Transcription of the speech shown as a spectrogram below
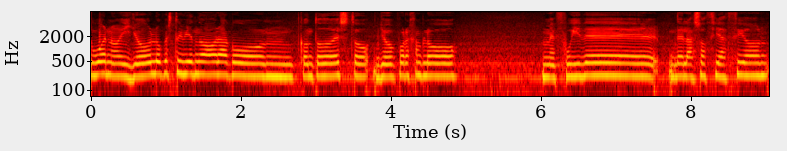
bueno, y yo lo que estoy viendo ahora con, todo esto, yo por ejemplo me fui de, la asociación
